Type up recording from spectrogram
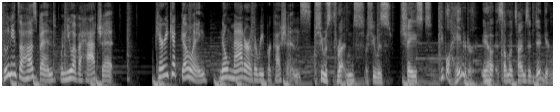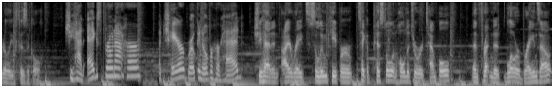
who needs a husband when you have a hatchet? Carrie kept going, no matter the repercussions. She was threatened, she was chased. People hated her. You know, sometimes it did get really physical. She had eggs thrown at her, a chair broken over her head. She had an irate saloon keeper take a pistol and hold it to her temple and threaten to blow her brains out.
